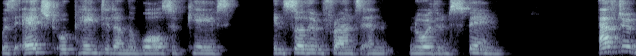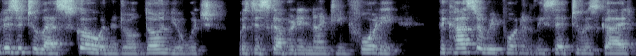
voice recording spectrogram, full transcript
was etched or painted on the walls of caves in southern France and northern Spain. After a visit to Lascaux in the Dordogne, which was discovered in 1940, Picasso reportedly said to his guide,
